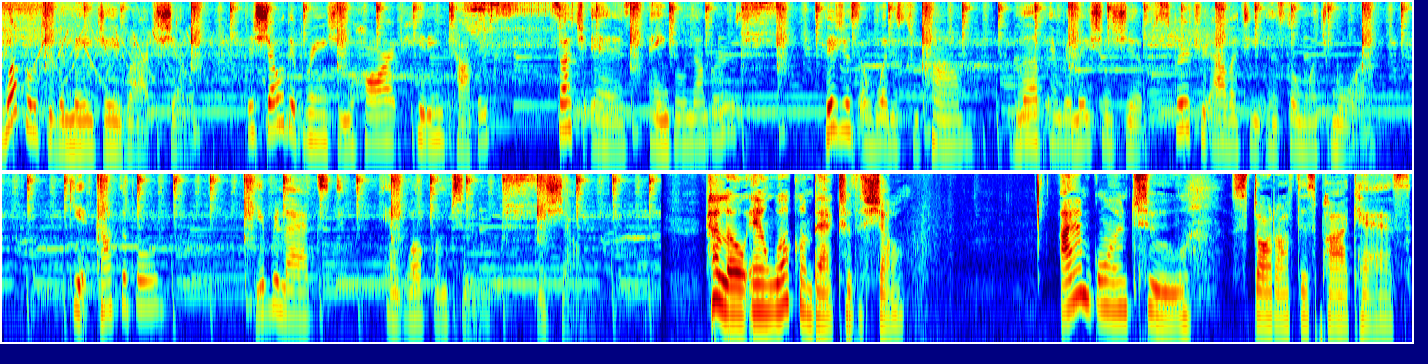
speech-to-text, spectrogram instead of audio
Welcome to the Mae Jeyaraj Show, the show that brings you hard hitting topics such as angel numbers, visions of what is to come, love and relationships, spirituality, and so much more. Get comfortable, get relaxed, and welcome to the show. Hello, and welcome back to the show. I am going to start off this podcast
